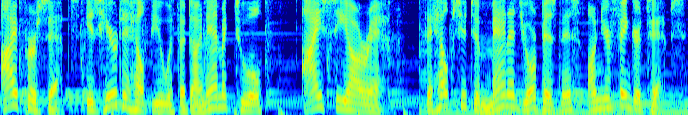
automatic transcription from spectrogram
iPercepts is here to help you with the dynamic tool iCRM that helps you to manage your business on your fingertips.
